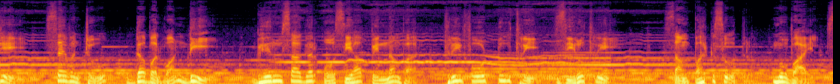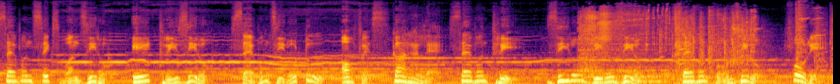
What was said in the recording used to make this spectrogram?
J seven two double one D Bheru Sagar, Osian, pin number three four two three zero three संपर्क सूत्र, mobile seven six one zero eight three zero seven zero two office, कार्यालय seven three zero zero zero seven four zero four eight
